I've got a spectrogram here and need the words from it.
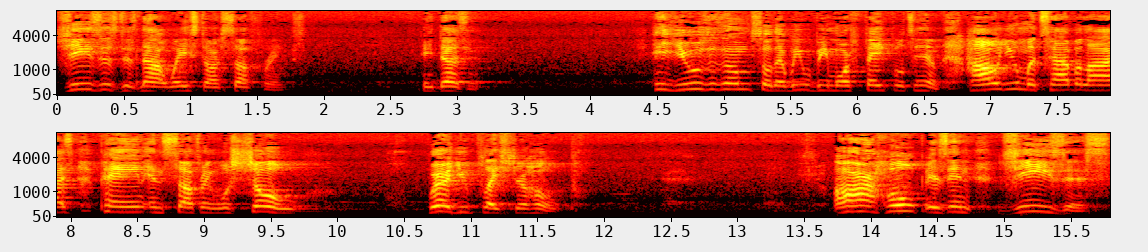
Jesus does not waste our sufferings. He doesn't. He uses them so that we will be more faithful to Him. How you metabolize pain and suffering will show where you place your hope. Our hope is in Jesus.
